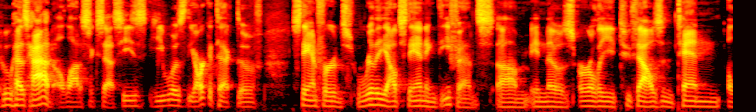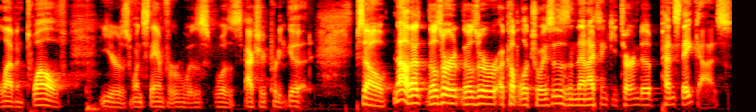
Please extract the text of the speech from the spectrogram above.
who has had a lot of success. He's he was the architect of Stanford's really outstanding defense um, in those early 2010, 11, 12 years when Stanford was was actually pretty good. So no, that those are those are a couple of choices, and then I think you turn to Penn State guys,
